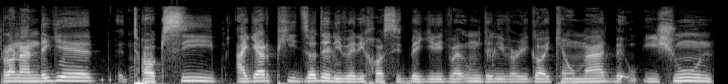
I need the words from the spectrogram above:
راننده تاکسی اگر پیتزا دلیوری خواستید بگیرید و اون دلیوری گای که اومد به ایشون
